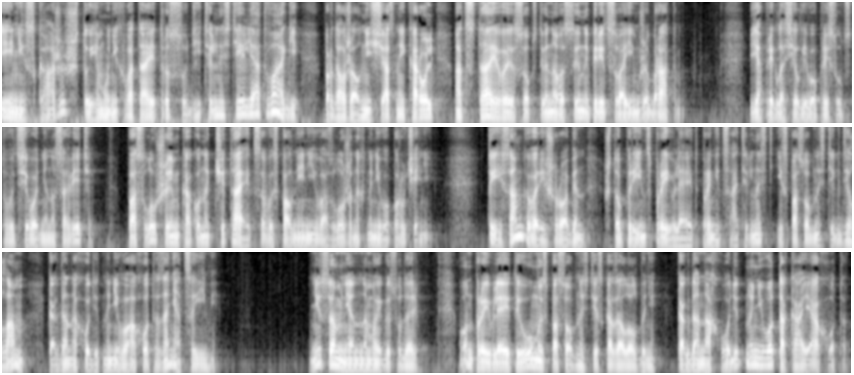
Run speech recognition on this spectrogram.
«И не скажешь, что ему не хватает рассудительности или отваги», продолжал несчастный король, отстаивая собственного сына перед своим же братом. «Я пригласил его присутствовать сегодня на совете. Послушаем, как он отчитается в исполнении возложенных на него поручений. Ты и сам говоришь, Робин, что принц проявляет проницательность и способности к делам, когда находит на него охота заняться ими. «Несомненно, мой государь. Он проявляет и ум, и способности», — сказал Олбани, «когда находит на него такая охота».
